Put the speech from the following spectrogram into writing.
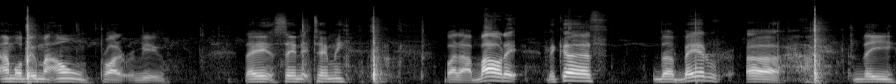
I'm gonna do my own product review. They didn't send it to me, but I bought it because the bed, uh, the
